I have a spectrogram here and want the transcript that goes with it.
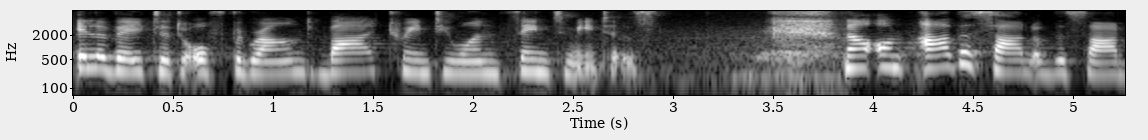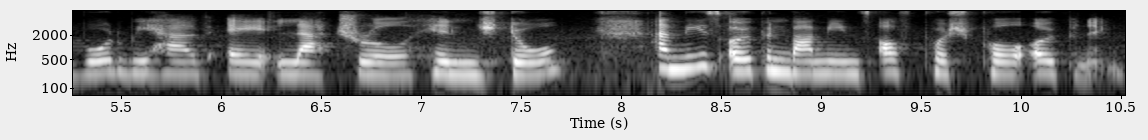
elevated off the ground by 21 centimeters. Now on either side of the sideboard we have a lateral hinge door and these open by means of push-pull opening.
